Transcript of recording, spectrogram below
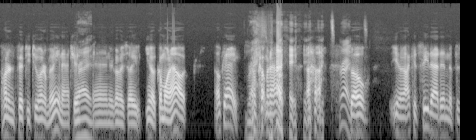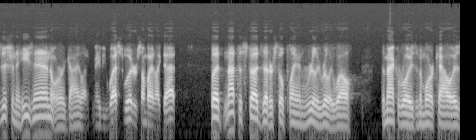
150, 200 million at you, right. and you're going to say, you know, come on out. Okay, right. I'm coming out. Right. right. So, you know, I could see that in the position that he's in, or a guy like maybe Westwood or somebody like that, but not the studs that are still playing really, really well. The McIlroys and the Morikawas.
